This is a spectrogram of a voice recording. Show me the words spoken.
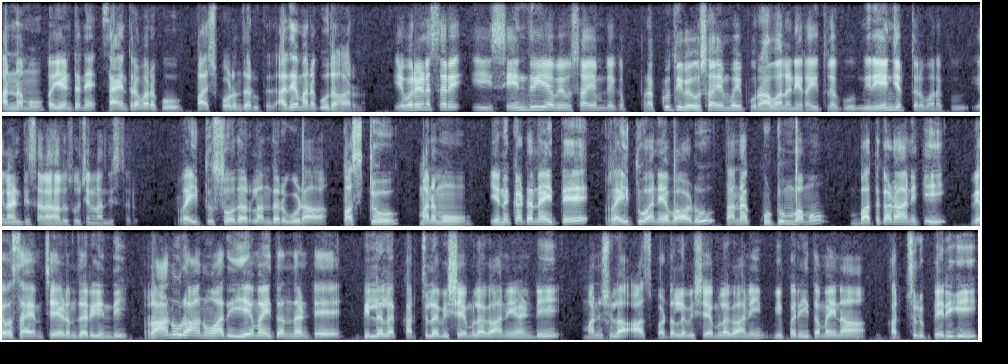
అన్నము వెంటనే సాయంత్రం వరకు పాసిపోవడం జరుగుతుంది. అదే మనకు ఉదాహరణ. ఎవరైనా సరే ఈ సేంద్రియ వ్యవసాయం లేక ప్రకృతి వ్యవసాయం వైపు రావాలని రైతులకు మీరు ఏం చెప్తారు? వరకు ఎలాంటి సలహాలు సూచనలు అందిస్తారు? రైతు సోదరులందరూ కూడా ఫస్ట్ మనము వెనుకటనైతే రైతు అనేవాడు తన కుటుంబము బతకడానికి వ్యవసాయం చేయడం జరిగింది. రాను రాను అది ఏమవుతుందంటే పిల్లల ఖర్చుల విషయంలో కానివ్వండి మనుషుల హాస్పిటళ్ళ విషయంలో కానీ విపరీతమైన ఖర్చులు పెరిగి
